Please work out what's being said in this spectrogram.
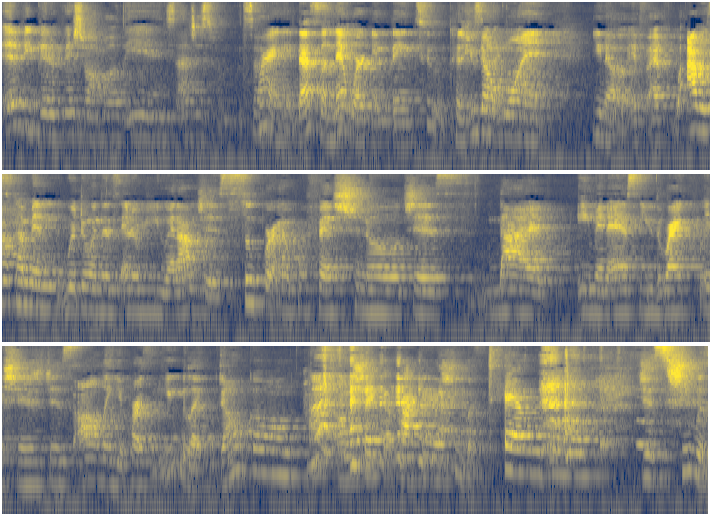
it'd be beneficial on both ends. I just so Right. That's a networking thing too, because you don't want, you know, if, if I was coming, we're doing this interview, and I'm just super unprofessional, just not even asking you the right questions, just all in your personal. You can be like, don't go on the pod, on the Shake Up podcast. She was terrible. Just she was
